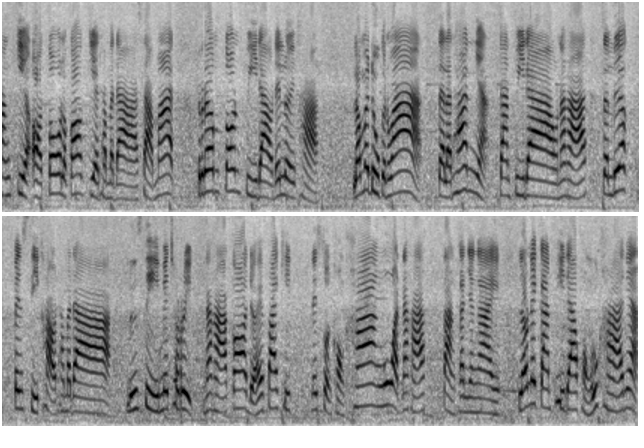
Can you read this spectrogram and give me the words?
ทั้งเกียร์ออโต้แล้วก็เกียร์ธรรมดา สามารถเริ่มต้นฟรีดาวได้เลยค่ะ แล้วมาดูกันว่าแต่ละท่านเนี่ยการฟรีดาวนะคะ จะเลือกเป็นสีขาวธรรมดา หรือสีเมทัลลิกนะคะ ก็เดี๋ยวให้ฝ้ายคิดในส่วนของค่างวดนะคะ ต่างกันยังไง แล้วในการฟรีดาวของลูกค้าเนี่ย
